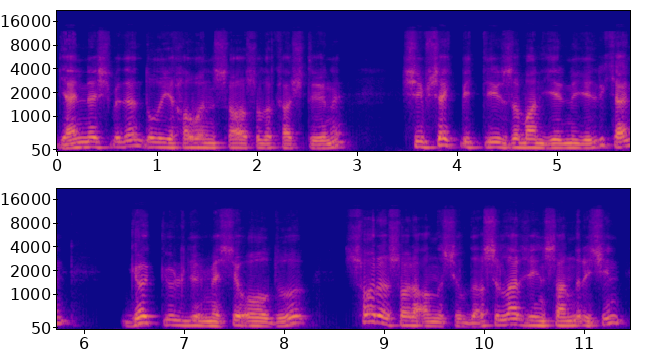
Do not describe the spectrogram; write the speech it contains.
genleşmeden dolayı havanın sağa sola kaçtığını, şimşek bittiği zaman yerine gelirken gök gürlemesi olduğu sonra sonra anlaşıldı. Asırlarca insanlar için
